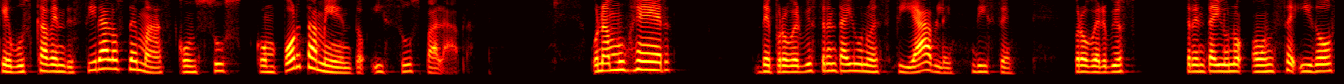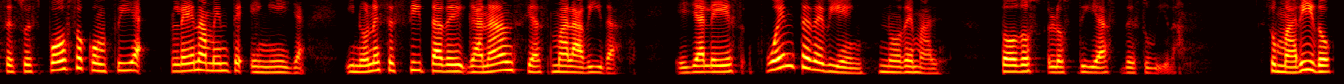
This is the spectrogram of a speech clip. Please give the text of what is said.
que busca bendecir a los demás con sus comportamientos y sus palabras. Una mujer de Proverbios 31 es fiable, dice Proverbios 31, 11 y 12. Su esposo confía plenamente en ella y no necesita de ganancias malavidas. Ella le es fuente de bien, no de mal, todos los días de su vida. Su marido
